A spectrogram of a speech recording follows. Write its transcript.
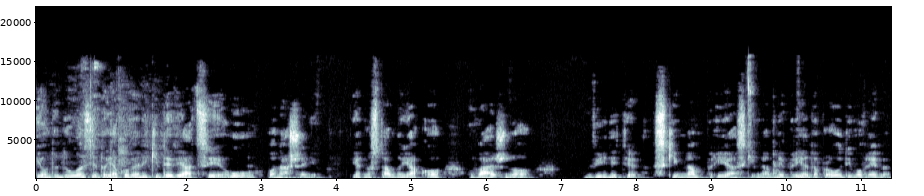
i onda dolazi do jako velike devijacije u ponašanju. Jednostavno jako važno vidite s kim nam prija, s kim nam ne prija da provodimo vreme.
